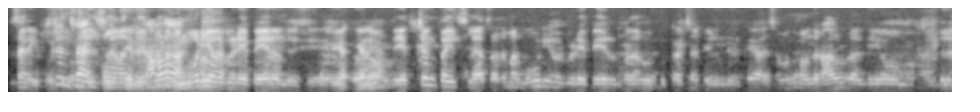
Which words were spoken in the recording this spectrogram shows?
சார் எப்ஸ்டன் சார், ஃபைல்ஸ்ல வந்து சரி. பிரதமர் மோடி அவர்களுடைய பெயர் வந்திருக்கு. எ- என்னங்க? இந்த எப்ஸ்டன் ஃபைல்ஸ்ல பிரதமர் மோடி அவர்களுடைய பெயர் இருப்பதாக ஒரு குற்றச்சாட்டு எழுந்திருக்கு. அது சம்பந்தமா வந்து ராகுல் காந்தியும் இதுல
